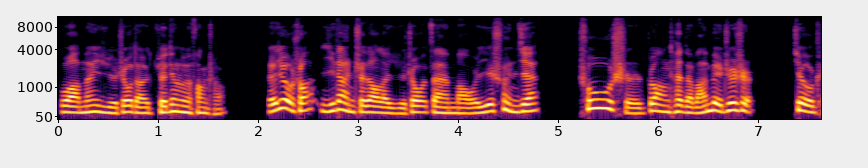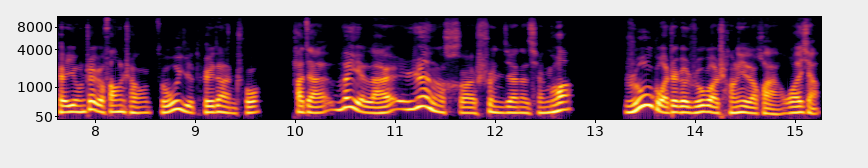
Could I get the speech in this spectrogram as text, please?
我们宇宙的决定论方程，也就是说，一旦知道了宇宙在某一瞬间初始状态的完备知识，就可以用这个方程足以推断出它在未来任何瞬间的情况。如果这个如果成立的话，我想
